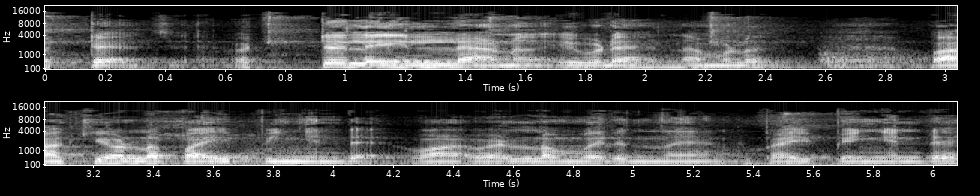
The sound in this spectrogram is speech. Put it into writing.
ഒറ്റ ഒറ്റ ലൈനിലാണ് ഇവിടെ നമ്മൾ ബാക്കിയുള്ള പൈപ്പിങ്ങിന്റെ വെള്ളം വരുന്ന പൈപ്പിങ്ങിന്റെ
